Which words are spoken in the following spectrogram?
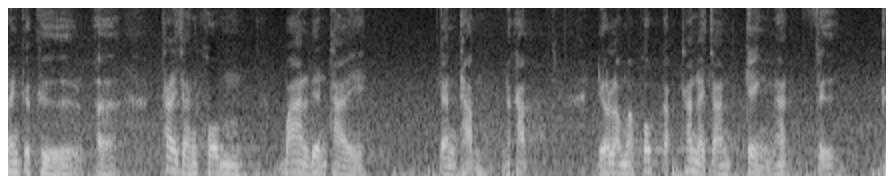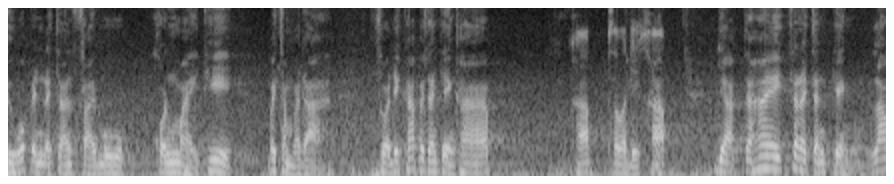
นั่นก็คือออท่านอาจารย์คมบ้านเรือนไทยแก่นธรรมนะครับ เดี๋ยวเรามาพบกับท่านอาจารย์เก่งนะถือว่าเป็นอาจารย์สายมูคนใหม่ที่ไม่ธรรมดา สวัสดีครับอาจารย์เก่งครับ ครับ สวัสดีครับ อยากจะให้ท่านอาจารย์เก่งเล่า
